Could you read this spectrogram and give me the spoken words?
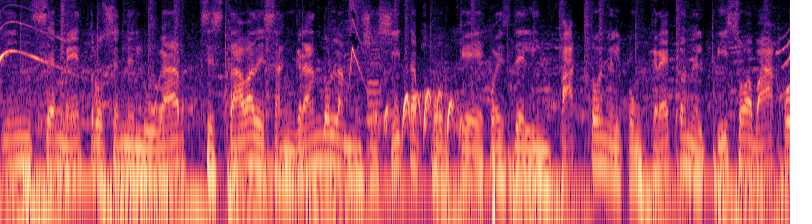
15 metros en el lugar? Se estaba desangrando la muchachita porque pues del impacto en el concreto, en el piso abajo,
